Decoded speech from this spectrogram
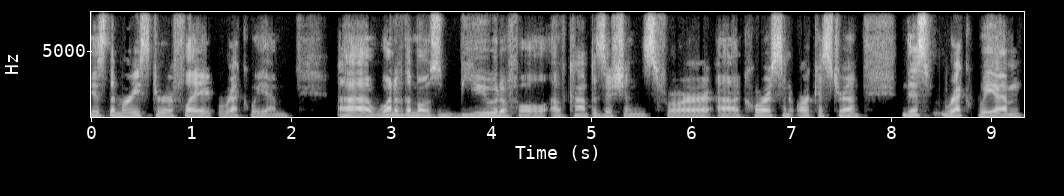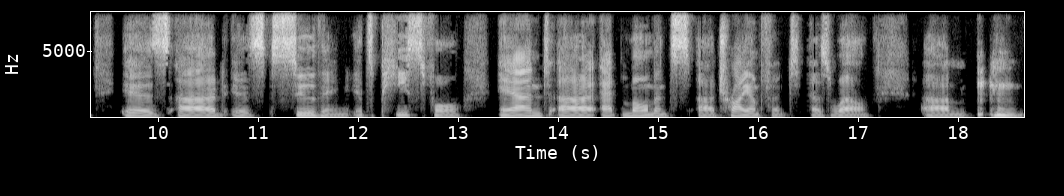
is the Maurice Duruflé Requiem uh, one of the most beautiful of compositions for uh, chorus and orchestra. This requiem is uh, is soothing, it's peaceful, and uh, at moments uh, triumphant as well. Um,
